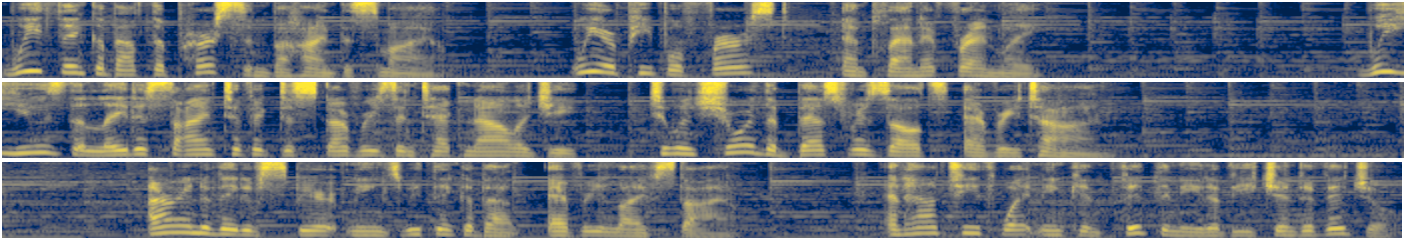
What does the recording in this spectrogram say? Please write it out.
We think about the person behind the smile. We are people first and planet friendly. We use the latest scientific discoveries and technology to ensure the best results every time. Our innovative spirit means we think about every lifestyle and how teeth whitening can fit the need of each individual.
